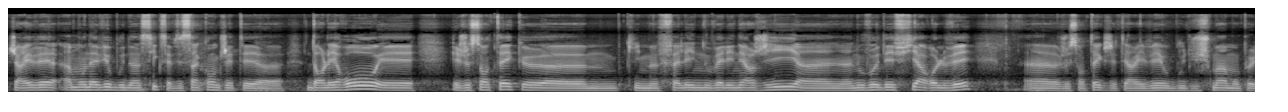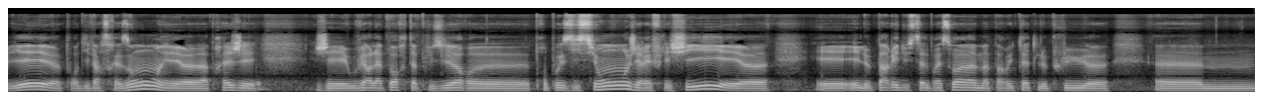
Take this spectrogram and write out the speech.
j'arrivais, à mon avis, au bout d'un cycle. Ça faisait cinq ans que j'étais euh, dans l'héros et, et, je sentais que qu'il me fallait une nouvelle énergie, un, nouveau défi à relever. je sentais que j'étais arrivé au bout du chemin à Montpellier pour diverses raisons et après j'ai j'ai ouvert la porte à plusieurs propositions, j'ai réfléchi et, et, le pari du Stade Bressois m'a paru peut-être le plus euh, euh,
